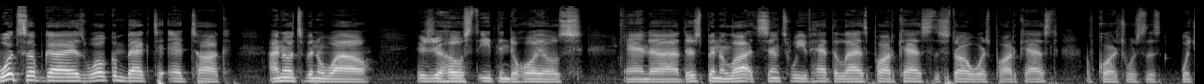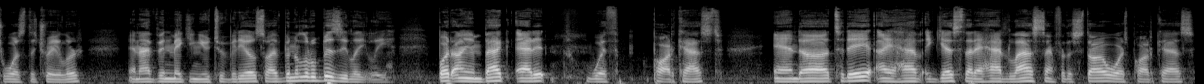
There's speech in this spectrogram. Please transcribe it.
What's up, guys? Welcome back to Ed Talk. I know it's been a while. Here's your host, Ethan DeHoyos. And uh, there's been a lot since we've had the last podcast, the Star Wars podcast, of course, was the, which was the trailer. And I've been making YouTube videos, so I've been a little busy lately. But I am back at it with podcast. And uh, today I have a guest that I had last time for the Star Wars podcast,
